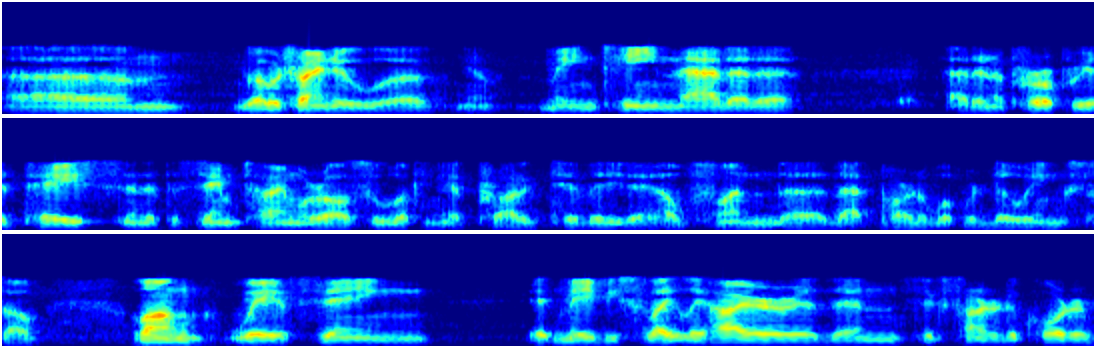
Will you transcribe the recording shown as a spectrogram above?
Um, but we're trying to, uh you know, maintain that at a at an appropriate pace. And at the same time, we're also looking at productivity to help fund that part of what we're doing. So, long way of saying it may be slightly higher than 600 a quarter.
